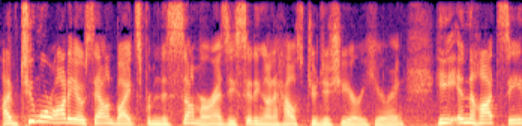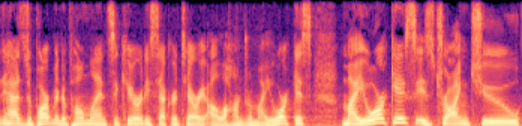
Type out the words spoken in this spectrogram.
I have two more audio sound bites from this summer as he's sitting on a House Judiciary hearing. He, in the hot seat, has Department of Homeland Security Secretary Alejandro Mayorkas. Mayorkas is trying to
